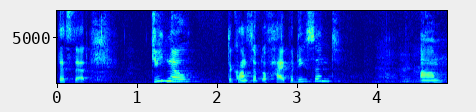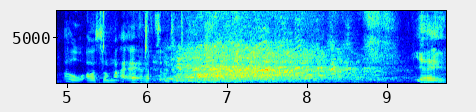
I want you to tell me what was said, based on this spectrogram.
that's that. Do you know the concept of hypodescent? No. Um, oh, awesome. I, I have something. Yay.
